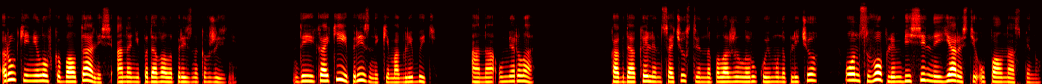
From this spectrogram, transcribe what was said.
руки неловко болтались, она не подавала признаков жизни. Да и какие признаки могли быть? Она умерла. Когда Кэлен сочувственно положила руку ему на плечо, он с воплем бессильной ярости упал на спину.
